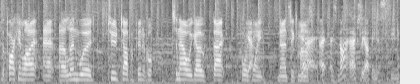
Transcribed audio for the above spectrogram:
the parking lot at uh, Linwood to top of Pinnacle. So now we go back 4.96 miles. Yeah, I, it's not actually, I think it's any,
